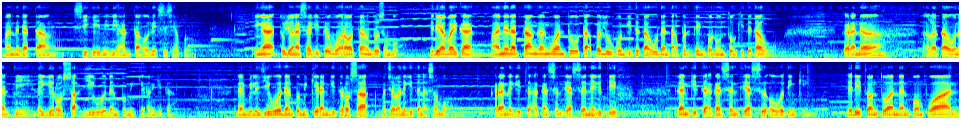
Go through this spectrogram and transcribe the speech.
mana datang sihir ni dihantar oleh sesiapa. Ingat tujuan asal kita buat rawatan untuk sembuh. Jadi abaikan, mana datang gangguan tu tak perlu pun kita tahu dan tak penting pun untuk kita tahu. Kerana kalau tahu nanti lagi rosak jiwa dan pemikiran kita. Dan bila jiwa dan pemikiran kita rosak, macam mana kita nak sembuh? Kerana kita akan sentiasa negatif dan kita akan sentiasa overthinking. Jadi tuan-tuan dan puan-puan,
